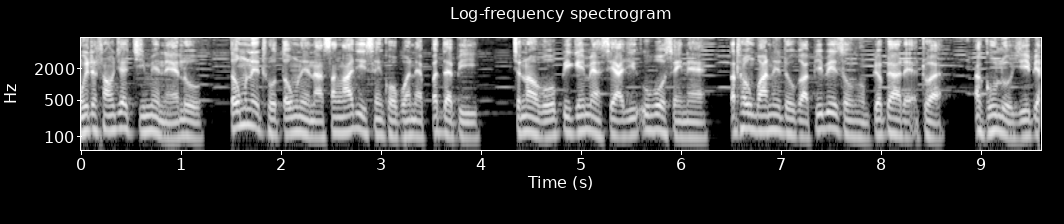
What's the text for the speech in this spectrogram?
ငွေ1000ကျပ်ကြီးမြင့်တယ်လို့3မိနစ်ထိုး3မိနစ်နာ15ကြီးစိန်ခေါ်ပွဲနဲ့ပတ်သက်ပြီးကျွန်တော်ကိုပီကင်းမြဆရာကြီးဥဖို့စိန်နဲ့ တထုံပါနှစ်တို့ကပြည့်ပြည့်စုံစုံပြောပြတဲ့အတွက်အခုလိုရေးပြ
